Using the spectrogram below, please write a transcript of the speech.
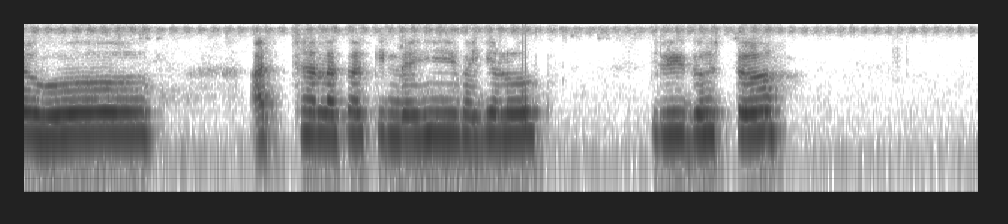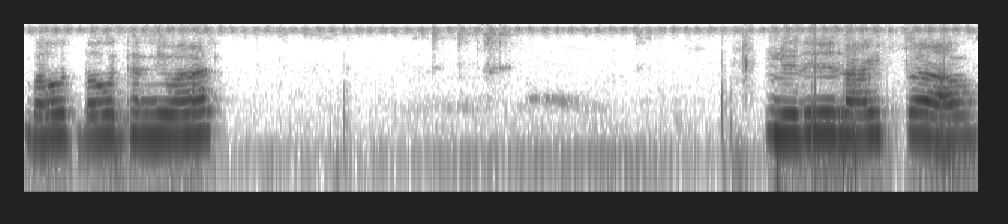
हो। अच्छा लगा कि नहीं भैया लोग? प्लीज़ दोस्तों, बहुत बहुत धन्यवाद। आओ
